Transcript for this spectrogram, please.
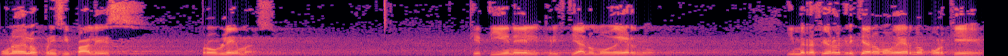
Uno de los principales problemas que tiene el cristiano moderno, y me refiero al cristiano moderno porque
